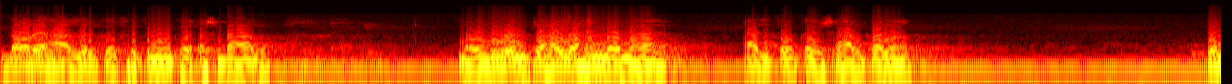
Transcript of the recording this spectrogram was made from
دور حاضر کے فتنوں کے اسباب۔ موضوع انتہائی اہم ہے۔ میں اج تو کئی سال پہلے ان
